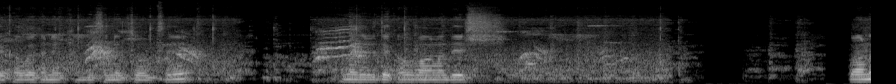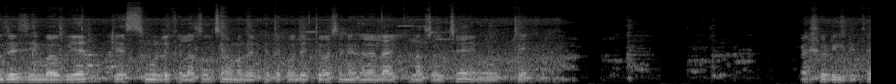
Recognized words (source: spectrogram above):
দেখাবো, এখানে কি চ্যানেল চলছে। আপনাদের দেখাবো বাংলাদেশ। বাংলাদেশ জিম্বাবুয়ের টেস্ট মূল্যে খেলা চলছে, আমাদেরকে দেখো দেখতে পাচ্ছেন এখানে লাইভ খেলা চলছে এই মুহূর্তে। একশো ডিগ্রিতে।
